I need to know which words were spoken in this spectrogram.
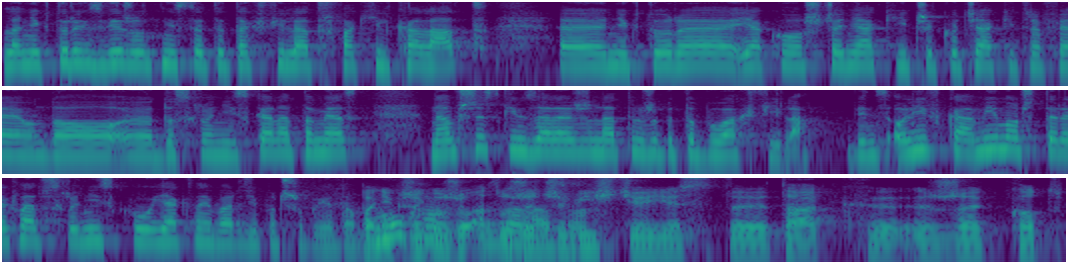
Dla niektórych zwierząt niestety ta chwila trwa kilka lat. E, Niektóre jako szczeniaki czy kociaki trafiają do, e, do schroniska, natomiast nam wszystkim zależy na tym, żeby to była chwila. Więc Oliwka mimo czterech lat w schronisku jak najbardziej potrzebuje domu. Panie Grzegorzu, a to znalazła. rzeczywiście jest e, tak, e, że kot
